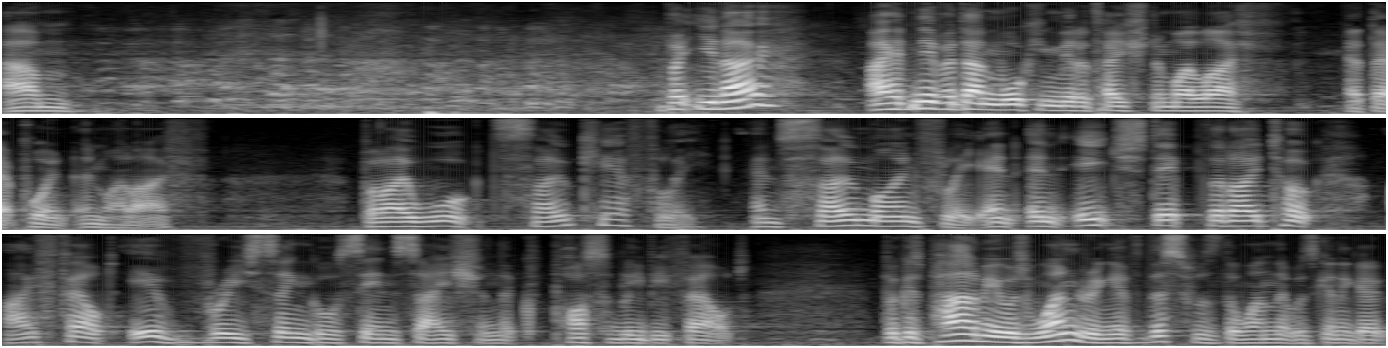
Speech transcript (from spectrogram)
Um, but you know, I had never done walking meditation in my life at that point in my life. But I walked so carefully and so mindfully. And in each step that I took, I felt every single sensation that could possibly be felt. Because part of me was wondering if this was the one that was going to go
